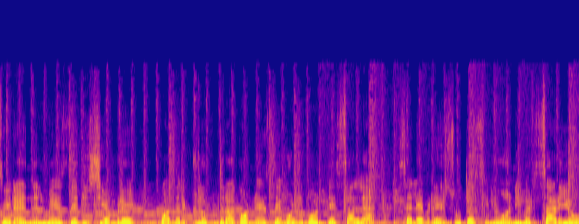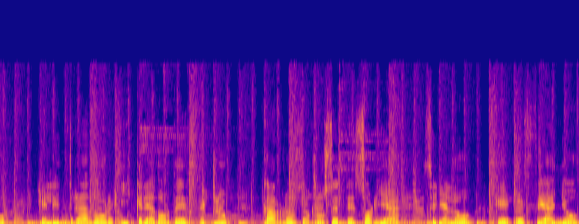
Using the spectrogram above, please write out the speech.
Será en el mes de diciembre cuando el Club Dragones de Voleibol de Sala celebre su décimo aniversario. El entrenador y creador de este club, Carlos Rosete Soria, señaló que este año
